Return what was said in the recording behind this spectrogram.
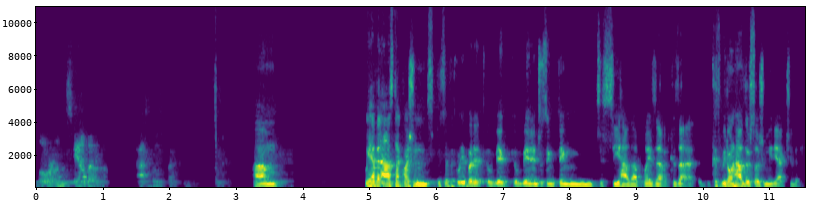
lower on the scale? I don't know, ask those questions. Um, we haven't asked that question specifically, but it would be, it would be an interesting thing to see how that plays out, because because we don't have their social media activity.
